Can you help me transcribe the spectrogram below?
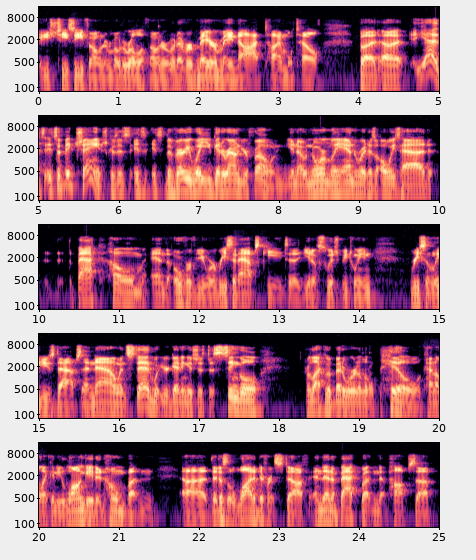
HTC phone or Motorola phone or whatever may or may not. Time will tell. But uh, yeah, it's, it's a big change because it's, it's it's the very way you get around your phone. You know, normally Android has always had the back, home, and the overview or recent apps key to you know switch between recently used apps. And now instead, what you're getting is just a single, for lack of a better word, a little pill, kind of like an elongated home button uh, that does a lot of different stuff, and then a back button that pops up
